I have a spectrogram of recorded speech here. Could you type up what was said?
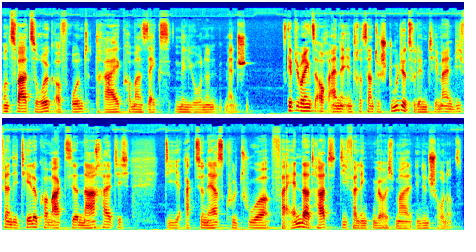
und zwar zurück auf rund 3,6 Millionen Menschen. Es gibt übrigens auch eine interessante Studie zu dem Thema, inwiefern die Telekom-Aktie nachhaltig die Aktionärskultur verändert hat. Die verlinken wir euch mal in den Shownotes.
